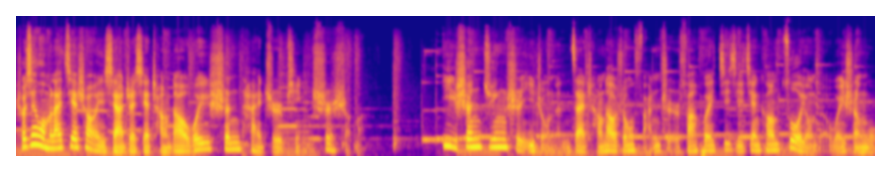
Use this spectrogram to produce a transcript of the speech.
首先，我们来介绍一下这些肠道微生态制品是什么。益生菌是一种能在肠道中繁殖、发挥积极健康作用的微生物。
